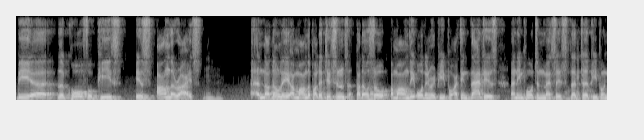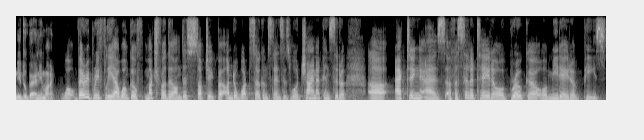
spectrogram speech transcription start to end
the uh, the call for peace is on the rise. Mm-hmm not only among the politicians, but also among the ordinary people. I think that is an important message okay. that uh, people need to bear in mind. Well, very briefly, I won't go much further on this subject, but under what circumstances would China consider uh, acting as a facilitator or broker or mediator of peace?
